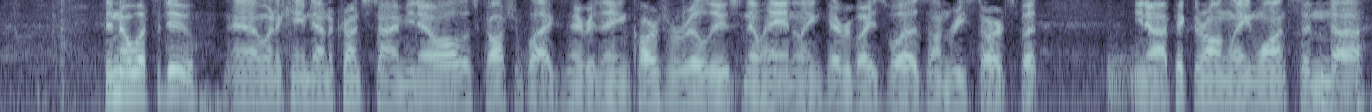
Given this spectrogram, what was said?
didn't know what to do uh, when it came down to crunch time. You know, all those caution flags and everything. Cars were real loose, no handling. Everybody's was on restarts, but you know, I picked the wrong lane once, and uh,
